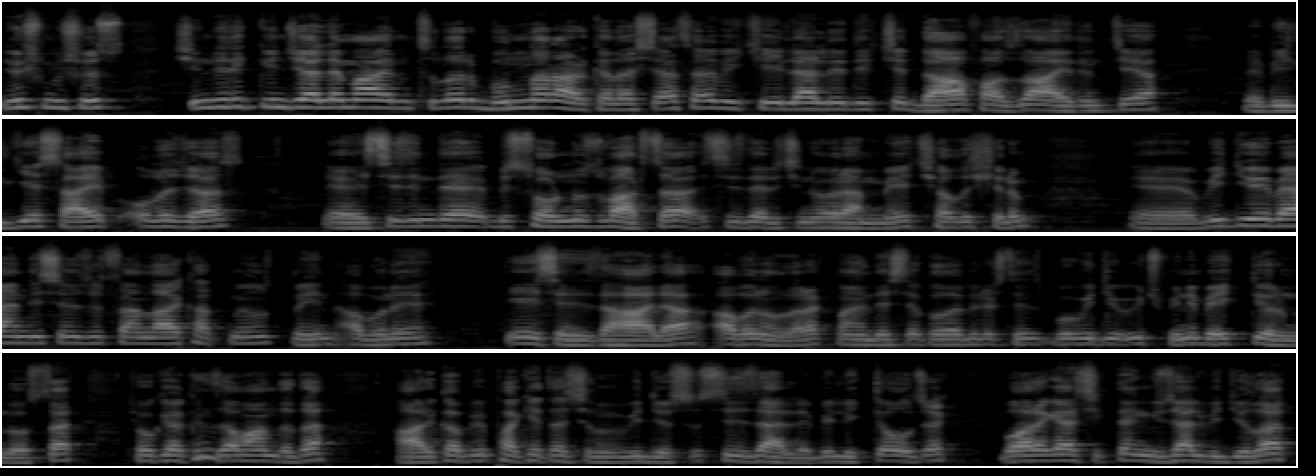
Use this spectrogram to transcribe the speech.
düşmüşüz. Şimdilik güncelleme ayrıntıları bunlar arkadaşlar. Tabii ki ilerledikçe daha fazla ayrıntıya ve bilgiye sahip olacağız. Ee, sizin de bir sorunuz varsa sizler için öğrenmeye çalışırım. Ee, videoyu beğendiyseniz lütfen like atmayı unutmayın. Abone değilseniz de hala abone olarak bana destek olabilirsiniz. Bu video 3000'i bekliyorum dostlar. Çok yakın zamanda da harika bir paket açılımı videosu sizlerle birlikte olacak. Bu ara gerçekten güzel videolar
